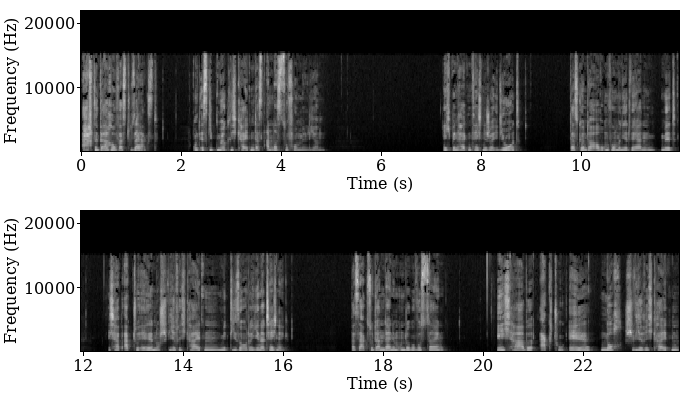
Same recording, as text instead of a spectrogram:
achte darauf, was du sagst. Und es gibt Möglichkeiten, das anders zu formulieren. Ich bin halt ein technischer Idiot. Das könnte auch umformuliert werden mit, ich habe aktuell noch Schwierigkeiten mit dieser oder jener Technik. Was sagst du dann deinem Unterbewusstsein? Ich habe aktuell noch Schwierigkeiten,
